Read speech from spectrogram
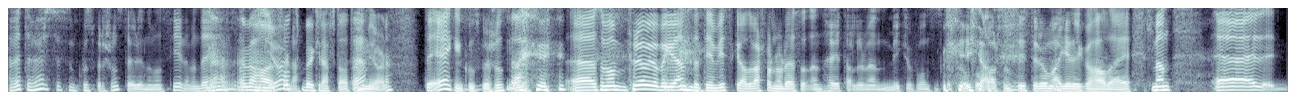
Jeg vet Det høres ut som konspirasjonsteori når man sier det, men det er Ja, sant, vi har fått bekrefta at de Ja. gjør det. Det er ikke en konspirasjonsteori. uh, så man prøver jo å begrense til en viss grad, i hvert fall når det er sånn en høyttaler med en mikrofon som skal plukke opp alt som siste rom. Jeg gidder ikke å ha det i. Men uh,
